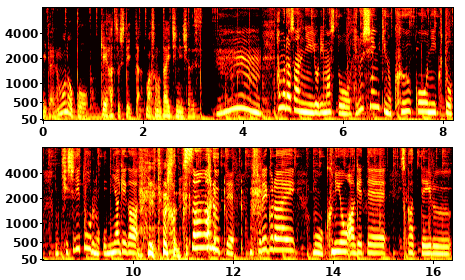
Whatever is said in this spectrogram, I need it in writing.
みたいなものをこう啓発していった、まあ、その第一人者です。うん。羽村さんによりますとヘルシンキの空港に行くとキシリトールのお土産が たくさんあるって、それぐらいもう国を挙げて使っている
